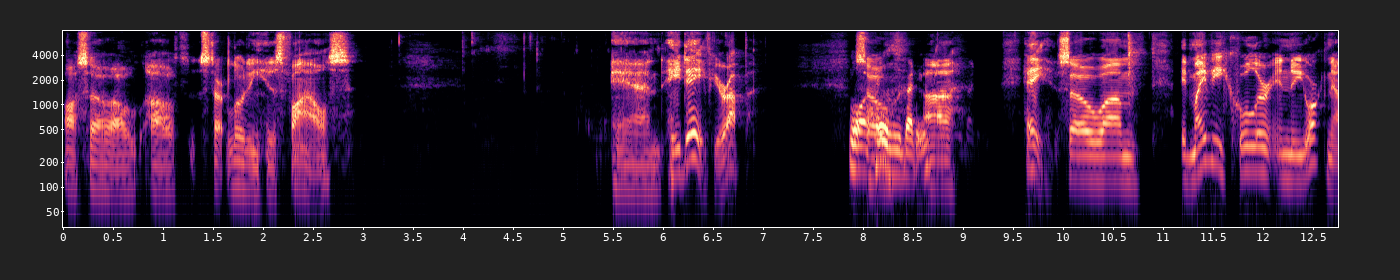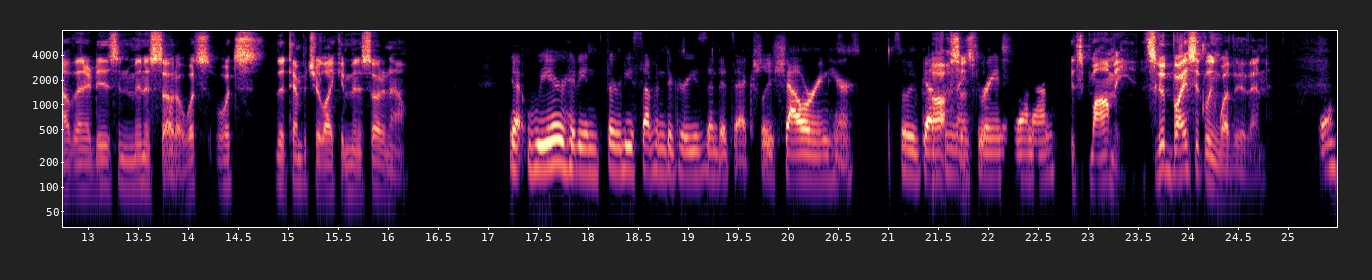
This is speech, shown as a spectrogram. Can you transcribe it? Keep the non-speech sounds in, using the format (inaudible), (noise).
Also, I'll, I'll start loading his files. And hey, Dave, you're up. Well, so, hey, everybody. Uh, hey, so um, it might be cooler in New York now than it is in Minnesota. What's what's the temperature like in Minnesota now? Yeah, we are hitting 37 degrees, and it's actually showering here. So we've got oh, some so nice rain going on. It's balmy. It's good bicycling weather then. Yeah.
